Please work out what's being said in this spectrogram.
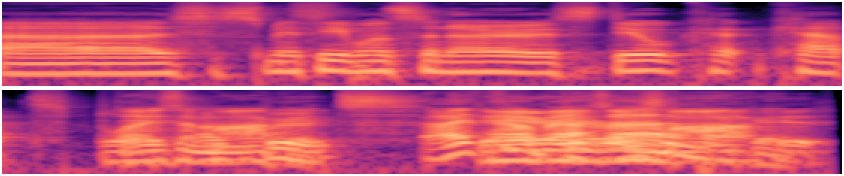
Uh, Smithy wants to know steel ca- capped black There's a Ugg market. boots. I think How There about there is a a that? market.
